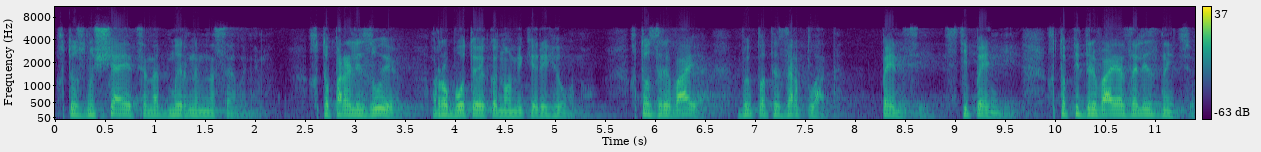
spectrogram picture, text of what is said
хто знущається над мирним населенням, хто паралізує роботу економіки регіону, хто зриває виплати зарплат, пенсій, стипендій, хто підриває залізницю,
